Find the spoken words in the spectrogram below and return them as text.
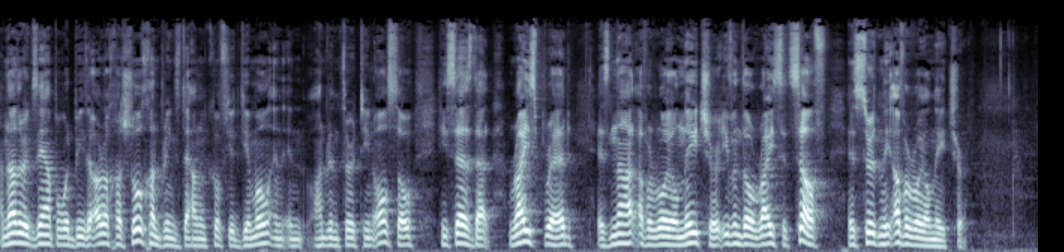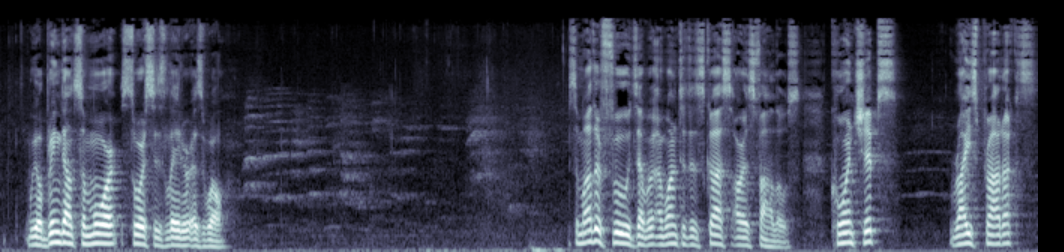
Another example would be the Aruch HaShulchan brings down in Kuf Gimel in, in 113 also. He says that rice bread is not of a royal nature, even though rice itself is certainly of a royal nature. We'll bring down some more sources later as well. Some other foods that I wanted to discuss are as follows corn chips, rice products,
